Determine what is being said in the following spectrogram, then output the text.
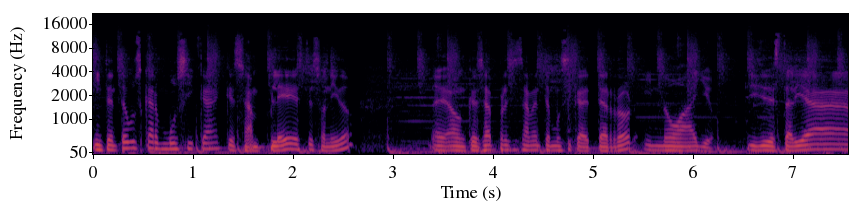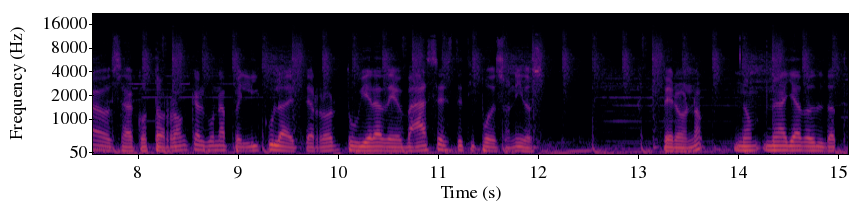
Intenté buscar música que samplee este sonido, eh, aunque sea precisamente música de terror, y no hallo. Y estaría, o sea, cotorrón que alguna película de terror tuviera de base este tipo de sonidos. Pero no, no, no he hallado el dato.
